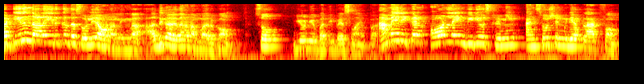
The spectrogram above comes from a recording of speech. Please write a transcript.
பட் இருந்தாலும் இருக்கிறத சொல்லி ஆகணும் இல்லைங்களா? அதுக்காக தான் நம்ம இருக்கும். ஸோ யூடியூப் பத்தி பேசலாம் இப்போ. American online video streaming and social media platform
